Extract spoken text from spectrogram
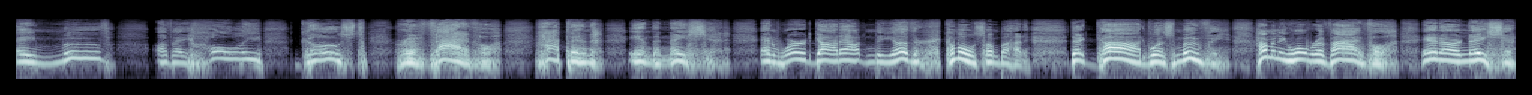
a move of a Holy Ghost revival happen in the nation. And word got out in the other, come on, somebody, that God was moving. How many want revival in our nation?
